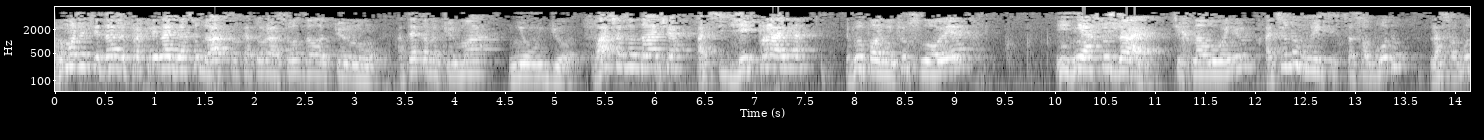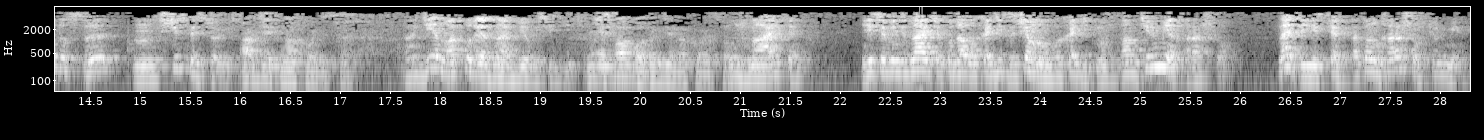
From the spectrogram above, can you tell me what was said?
Вы можете даже проклинать государство, которое создало тюрьму. От этого тюрьма не уйдет. Ваша задача отсидеть правильно, выполнить условия и не осуждая технологию, отсюда выйти со свободу, на свободу с, с чистой совестью. А где это находится? А где? Ну откуда я знаю, где вы сидите? Не свобода где находится? Узнайте. Если вы не знаете, куда выходить, зачем вам выходить? Может, вам в тюрьме хорошо. Знаете, есть те, которым хорошо в тюрьме.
